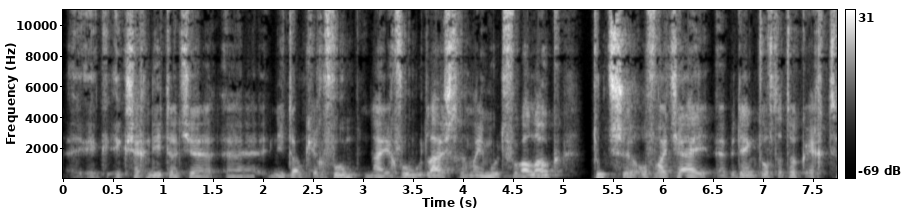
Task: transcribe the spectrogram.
ik, ik zeg niet dat je uh, niet ook je gevoel, naar je gevoel moet luisteren, maar je moet vooral ook toetsen of wat jij uh, bedenkt, of dat ook echt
